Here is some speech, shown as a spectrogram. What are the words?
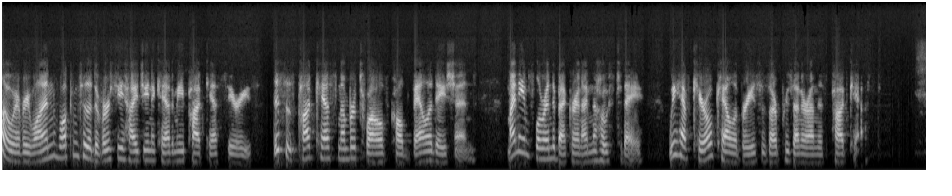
Hello, everyone. Welcome to the Diversey Hygiene Academy podcast series. This is podcast number 12 called Validation. My name is Lorinda Becker, and I'm the host today. We have Carol Calabrese as our presenter on this podcast.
